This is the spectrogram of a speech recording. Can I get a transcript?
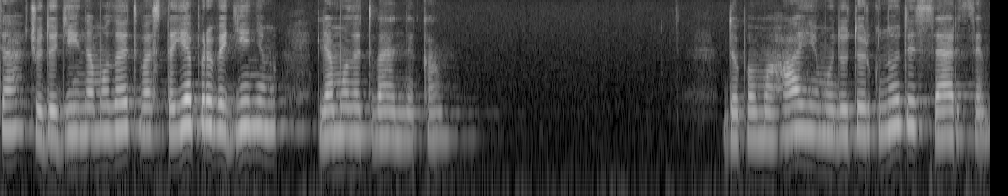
Ця чудодійна молитва стає проведінням для молитвенника, допомагає йому доторкнутися серцем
